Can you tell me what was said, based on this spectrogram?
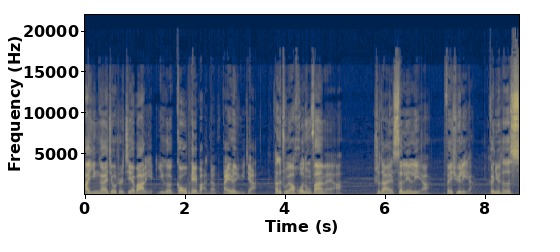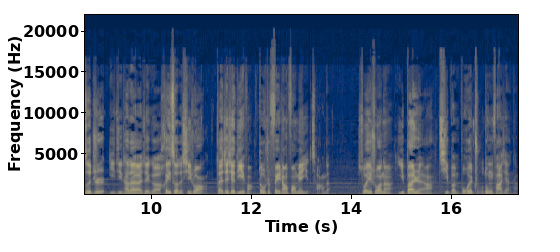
他应该就是街霸里一个高配版的白人瑜伽。他的主要活动范围啊，是在森林里啊、废墟里啊。根据他的四肢以及他的这个黑色的西装，在这些地方都是非常方便隐藏的。所以说呢，一般人啊，基本不会主动发现它。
